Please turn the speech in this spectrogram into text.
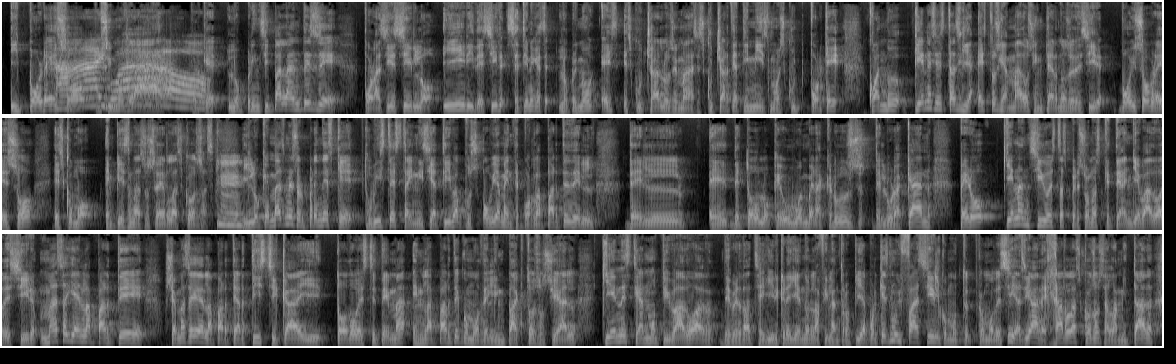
Y por eso pusimos la A, porque lo principal antes de por así decirlo, ir y decir, se tiene que hacer, lo primero es escuchar a los demás, escucharte a ti mismo, porque cuando tienes estas, estos llamados internos de decir, voy sobre eso, es como empiezan a suceder las cosas. Mm. Y lo que más me sorprende es que tuviste esta iniciativa, pues obviamente por la parte del, del eh, de todo lo que hubo en Veracruz, del huracán, pero ¿quién han sido estas personas que te han llevado a decir, más allá en la parte, o sea, más allá de la parte artística y todo este tema, en la parte como del impacto social, quiénes te han motivado a de verdad seguir creyendo en la filantropía? Porque es muy fácil, como, como decías, ya dejar las cosas a la mitad.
